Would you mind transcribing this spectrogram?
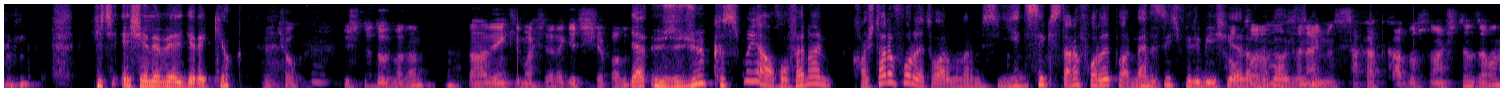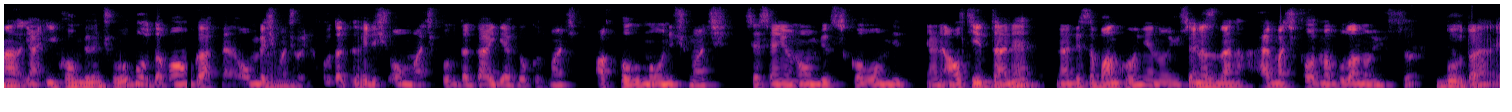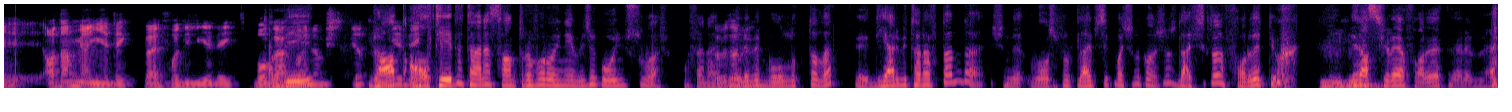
Hiç eşelemeye gerek yok. Çok üstü durmadan daha renkli maçlara geçiş yapalım. Ya üzücü kısmı ya Hoffenheim kaç tane forvet var bunların? 7-8 tane forvet var. Neredeyse hiçbiri bir işe yaramıyor. Ama Hoffenheim'in sakat kadrosunu açtığın zaman ha, yani ilk 11'in çoğu burada. Baumgartner 15 hmm. maç oynadı. Burada Grealish 10 maç, burada Geiger 9 maç, Akpoguma 13 maç, Sesenyon 11, Skol 11 yani 6-7 tane neredeyse bank oynayan oyuncusu. En azından her maç forma bulan oyuncusu. Burada e, Adamyan yedek, Belfodil yedek, Bogart Tabii, oynamıştı. Rahat yedek. 6-7 tane santrafor oynayabilecek oyuncusu var. O fena. Tabii, Böyle tabii. bir bolluktalar. Ee, diğer bir taraftan da şimdi Wolfsburg-Leipzig maçını konuşuyoruz. Leipzig'te de forvet yok. Biraz şuraya forvet verin be.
